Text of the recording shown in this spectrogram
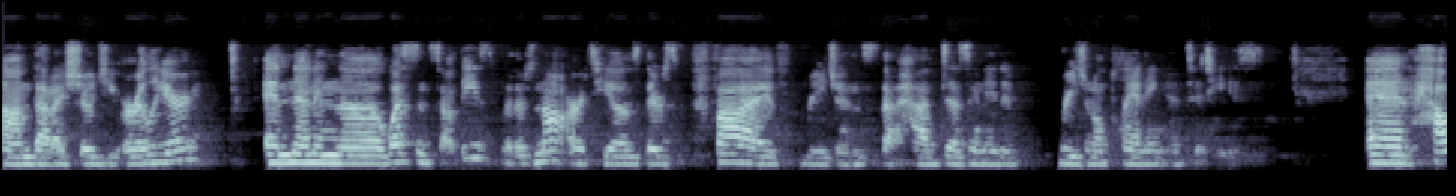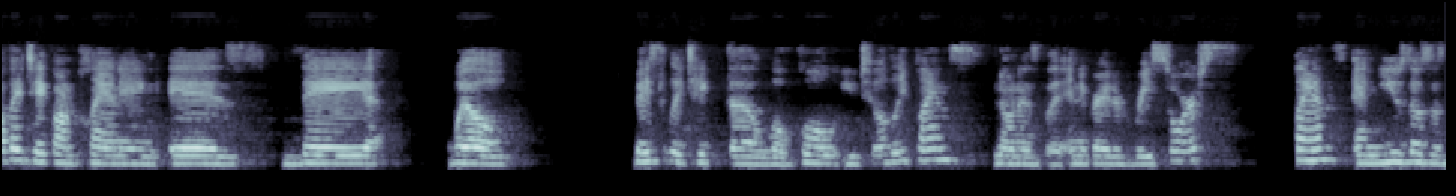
um, that I showed you earlier. And then in the west and southeast, where there's not RTOs, there's five regions that have designated regional planning entities. And how they take on planning is they will basically take the local utility plans, known as the integrated resource plans, and use those as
